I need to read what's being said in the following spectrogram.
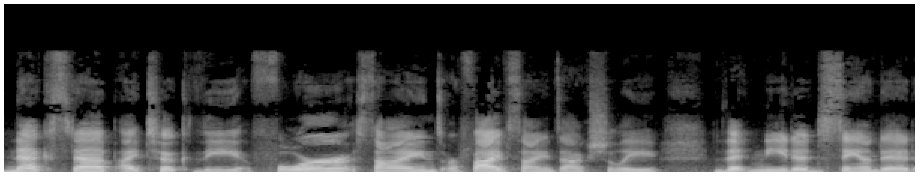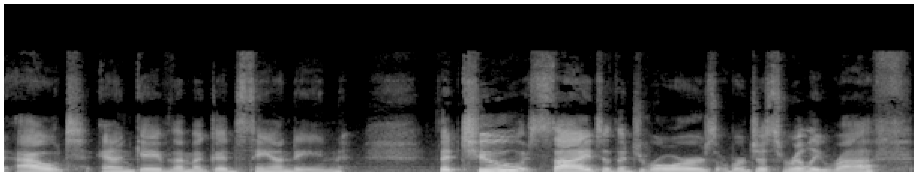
Next up, I took the four signs, or five signs actually, that needed sanded out and gave them a good sanding. The two sides of the drawers were just really rough.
